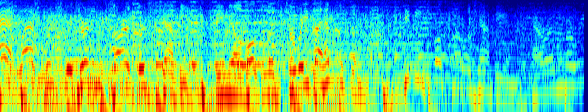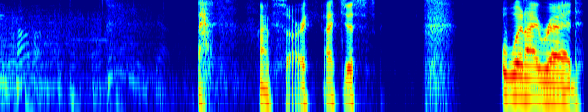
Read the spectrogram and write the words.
And last week's returning Star Search champion, female vocalist Teresa Henderson. TV spokesmodel champion, Karen Marie Thomas. I'm sorry. I just when I read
